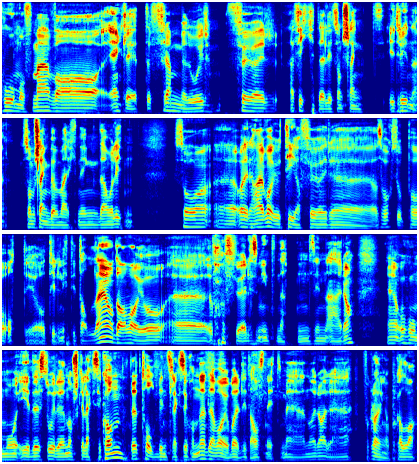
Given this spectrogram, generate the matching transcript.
homo for meg var egentlig et fremmedord før jeg fikk det litt sånn slengt i trynet, som slengbemerkning da jeg var liten. Så, eh, og dette her var jo tida før eh, Altså vokste opp på 80- og til 90-tallet, og da var jo eh, Det var før liksom internetten sin æra. Eh, Og homo i det store norske leksikon, det tolvbindsleksikonet, det var jo bare et lite avsnitt med noen rare forklaringer på hva det var.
